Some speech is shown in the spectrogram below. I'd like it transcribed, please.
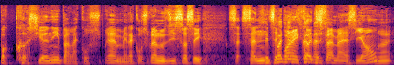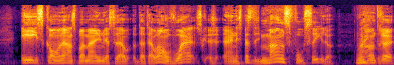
pas cautionnés par la Cour suprême, mais la Cour suprême nous dit ça, c'est ça, C'est pas un cas de diffamation. Ouais. Et ce qu'on a en ce moment à l'Université d'O- d'Ottawa, on voit un espèce d'immense fossé là, Ouais. entre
